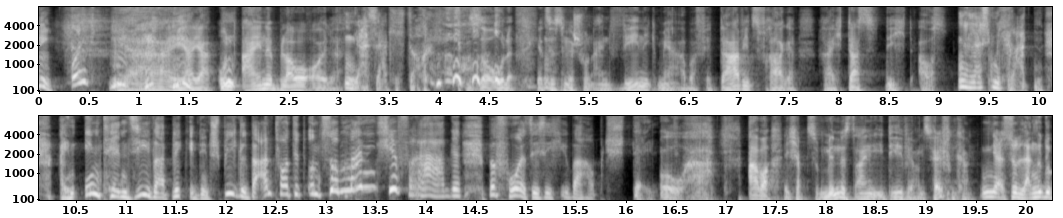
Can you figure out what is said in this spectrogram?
Und? Ja, ja, ja. Und eine blaue Eule. Ja, sag ich doch. So, Ole, jetzt wissen wir schon ein wenig mehr, aber für Davids Frage reicht das nicht aus. Lass mich raten. Ein intensiver Blick in den Spiegel beantwortet uns so manche Frage, bevor sie sich überhaupt stellt. Oha. Aber ich habe zumindest eine Idee, wer uns helfen kann. Ja, solange du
